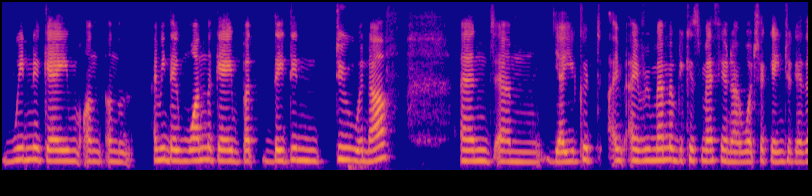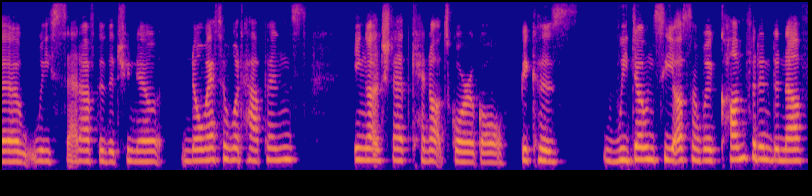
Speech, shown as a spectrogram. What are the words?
win a game on on the i mean they won the game but they didn't do enough. And um yeah you could i, I remember because matthew and i watched a game together we said after the 2 no matter what happens ingolstadt cannot score a goal because we don't see Osnabrück confident enough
